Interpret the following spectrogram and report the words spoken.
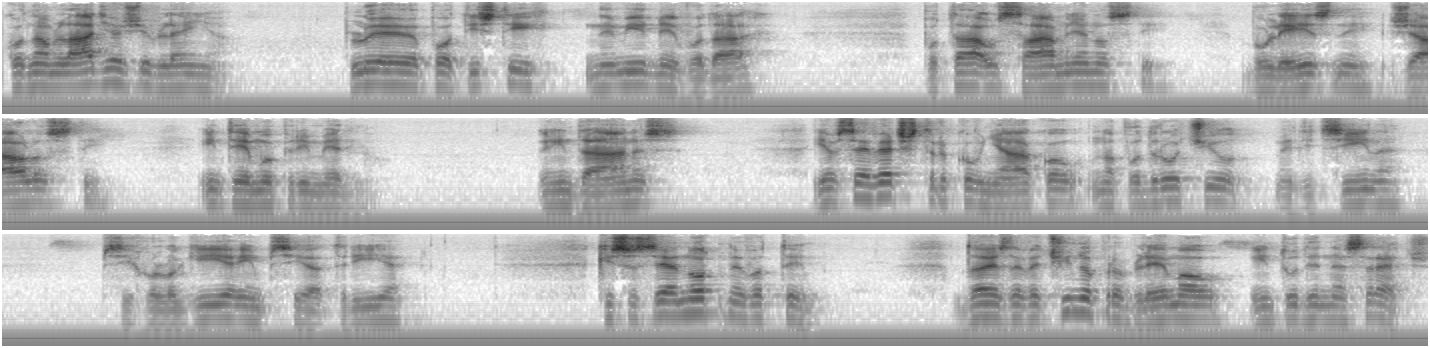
ko nam ladje življenja plujejo po tistih nemirnih vodah, po ta usamljenosti, bolezni, žalosti in temu primerno. In danes je vse več strokovnjakov na področju medicine, psihologije in psihiatrije, ki so se enotne v tem, da je za večino problemov in tudi nesreč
